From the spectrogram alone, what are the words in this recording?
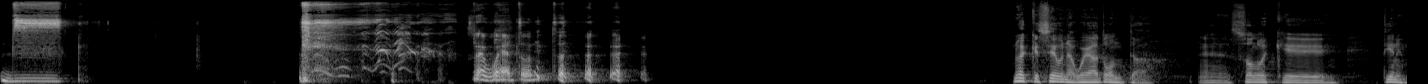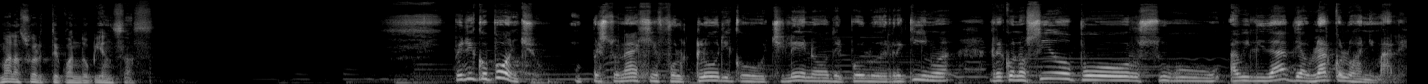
la wea tonta. No es que sea una wea tonta, eh, solo es que tienes mala suerte cuando piensas. Perico Poncho un personaje folclórico chileno del pueblo de Requinoa, reconocido por su habilidad de hablar con los animales.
